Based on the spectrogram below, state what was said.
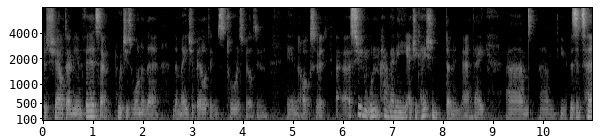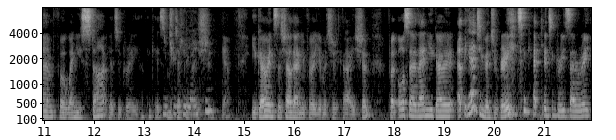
the Sheldonian Theatre, which is one of the, the major buildings, tourist building in Oxford. A student wouldn't have any education done in there. They um, um, you, there's a term for when you start your degree. I think it's matriculation. matriculation. Yeah, you go into the Sheldonian for your matriculation, but also then you go at the end of your degree to get your degree ceremony,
